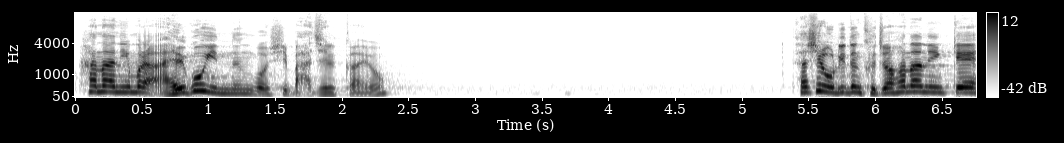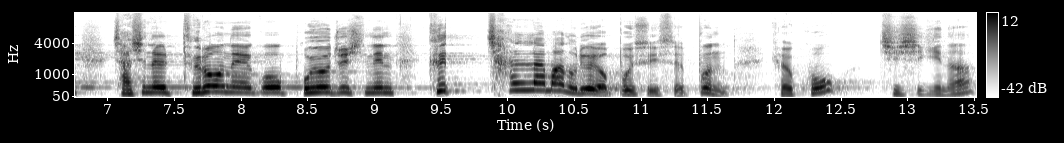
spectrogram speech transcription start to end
하나님을 알고 있는 것이 맞을까요? 사실 우리는 그저 하나님께 자신을 드러내고 보여주시는 그 찰나만 우리가 엿볼 수 있을 뿐 결코 지식이나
